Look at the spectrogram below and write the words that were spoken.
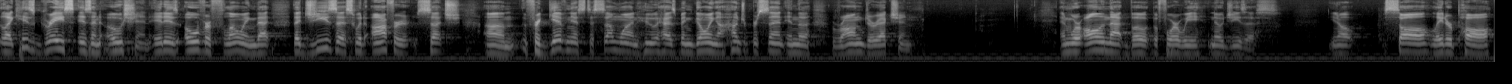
like his grace is an ocean it is overflowing that that jesus would offer such um, forgiveness to someone who has been going 100% in the wrong direction and we're all in that boat before we know jesus you know saul later paul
